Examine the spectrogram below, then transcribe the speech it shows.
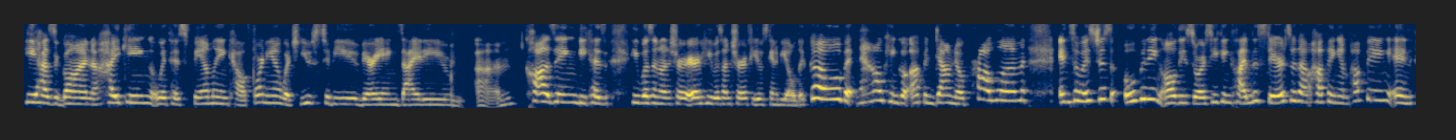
he has gone hiking with his family in California, which used to be very anxiety um, causing because he wasn't unsure. He was unsure if he was going to be able to go, but now can go up and down no problem. And so it's just opening all these doors. He can climb the stairs without huffing and puffing. And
